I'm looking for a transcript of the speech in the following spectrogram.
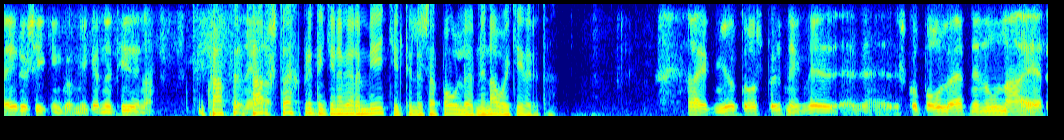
veirusýkingum í gernum tíðina. Hvað þarf stökkbreytingin að vera mikil til þess að bóluefni ná ekki yfir þetta? Það er mjög góð spurning. Við, sko, bóluefni núna er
